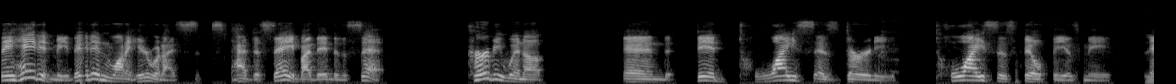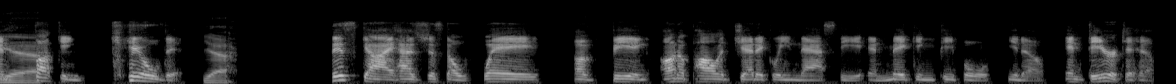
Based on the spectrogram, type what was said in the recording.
They hated me. They didn't want to hear what I s- had to say by the end of the set. Kirby went up and did twice as dirty, twice as filthy as me, and yeah. fucking killed it. Yeah. This guy has just a way of being unapologetically nasty and making people, you know, endear to him.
